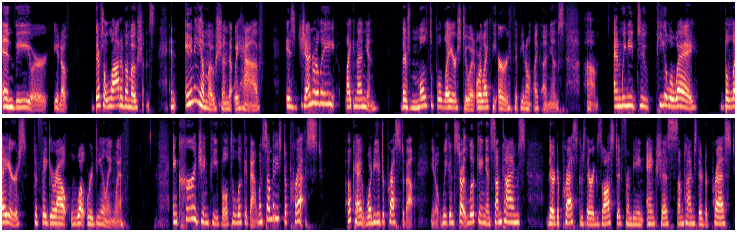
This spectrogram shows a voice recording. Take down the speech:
envy or, you know, there's a lot of emotions. And any emotion that we have is generally like an onion. There's multiple layers to it, or like the earth if you don't like onions. Um, and we need to peel away the layers to figure out what we're dealing with. Encouraging people to look at that. When somebody's depressed okay what are you depressed about? You know we can start looking and sometimes they're depressed because they're exhausted from being anxious. Sometimes they're depressed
